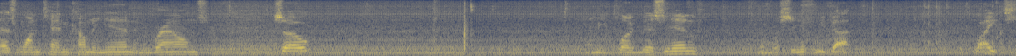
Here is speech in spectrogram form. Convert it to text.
Has 110 coming in and grounds. So let me plug this in and we'll see if we got lights.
